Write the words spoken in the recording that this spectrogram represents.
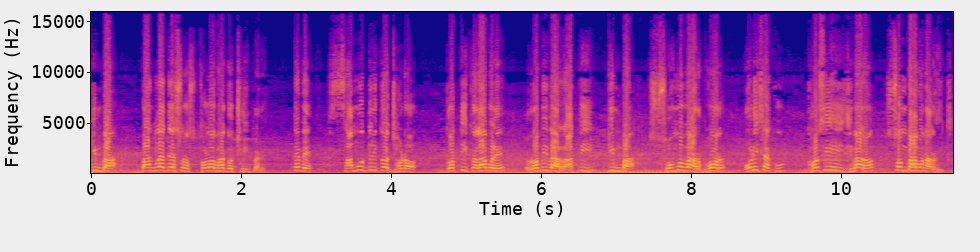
କିମ୍ବା ବାଂଲାଦେଶର ସ୍ଥଳଭାଗ ଛୁଇଁପାରେ ତେବେ ସାମୁଦ୍ରିକ ଝଡ଼ ଗତି କଲାବେଳେ ରବିବାର ରାତି କିମ୍ବା ସୋମବାର ଭୋର ଓଡ଼ିଶାକୁ ଘଷି ହୋଇଯିବାର ସମ୍ଭାବନା ରହିଛି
